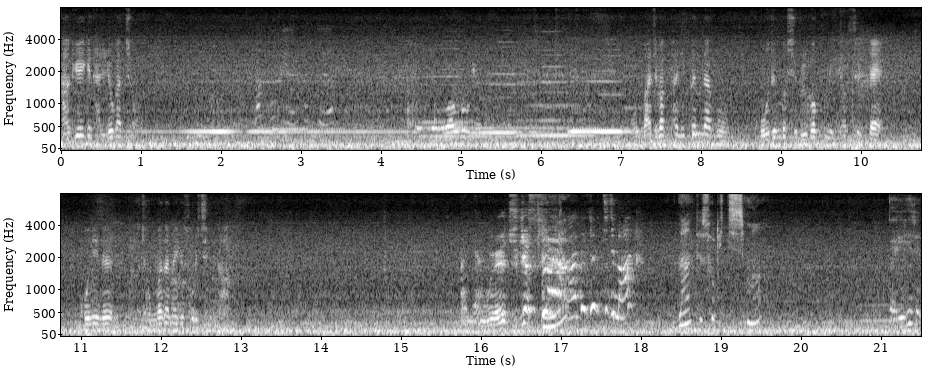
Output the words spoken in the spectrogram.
아귀에게 달려갔죠. 마지막 판이 끝나고 모든 것이 물거품이 되었을 때 본인은 정마담에게 소리칩니다. 아니야? 왜 죽였어? 나한테 소리치지 마. 나한테 소리치지 마. 왜 이래?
